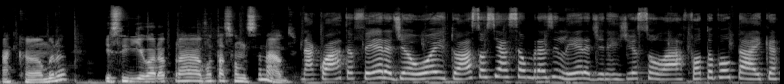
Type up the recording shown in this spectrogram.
na Câmara e seguir agora para a votação do Senado. Na quarta-feira, dia 8, a Associação Brasileira de Energia Solar Fotovoltaica,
